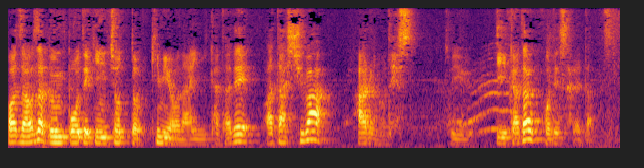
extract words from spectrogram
わざわざ文法的にちょっと奇妙な言い方で「私はあるのです」という言い方をここでされたんです。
